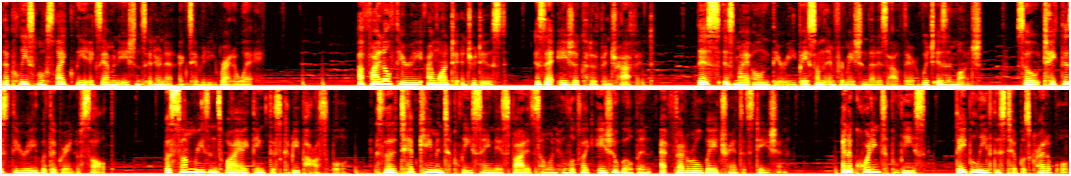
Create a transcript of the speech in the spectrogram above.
that police most likely examined Asia's internet activity right away. A final theory I want to introduce is that Asia could have been trafficked. This is my own theory based on the information that is out there, which isn't much, so take this theory with a grain of salt. But some reasons why I think this could be possible is that a tip came into police saying they spotted someone who looked like Asia Wilbon at Federal Way Transit Station. And according to police, they believe this tip was credible.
